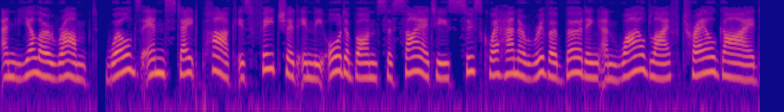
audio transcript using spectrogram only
and yellow-rumped. World's End State Park is featured in the Audubon Society's Susquehanna River Birding and Wildlife Trail Guide.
